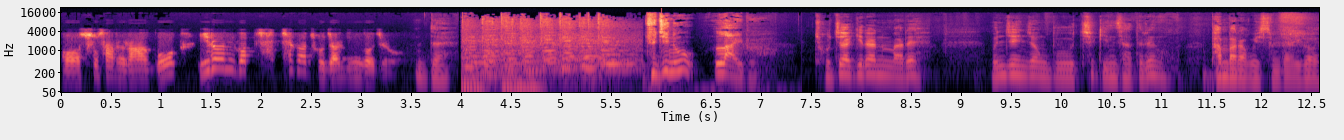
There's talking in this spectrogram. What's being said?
어, 수사를 하고 이런 것 자체가 조작인 거죠. 네. 주진우 라이브. 조작이라는 말에 문재인 정부 측 인사들은 반발하고 있습니다. 이거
